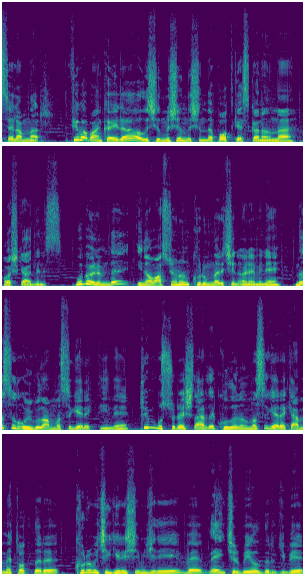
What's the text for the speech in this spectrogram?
selamlar. FIBA Banka ile alışılmışın dışında podcast kanalına hoş geldiniz. Bu bölümde inovasyonun kurumlar için önemini, nasıl uygulanması gerektiğini, tüm bu süreçlerde kullanılması gereken metotları, kurum içi girişimciliği ve venture builder gibi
